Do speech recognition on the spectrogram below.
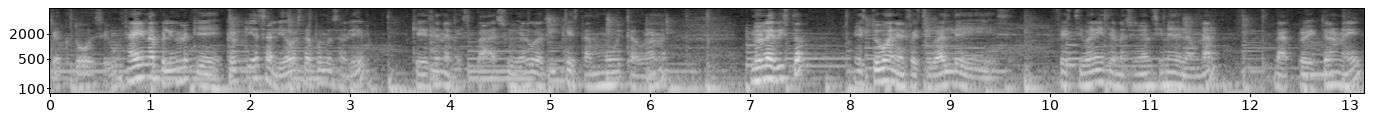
que actuó ese güey. Hay una película que creo que ya salió, está a punto de salir, que es en el espacio y algo así, que está muy cabrona. No la he visto. Estuvo en el festival de Festival Internacional de Cine de la UNAM. La proyectaron ahí.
